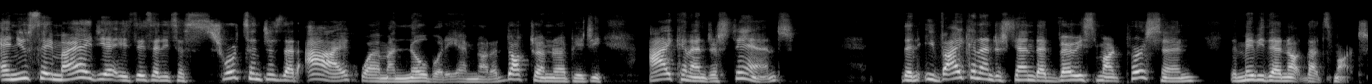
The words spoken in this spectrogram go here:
and you say, My idea is this, and it's a short sentence that I, who am a nobody, I'm not a doctor, I'm not a PhD, I can understand, then if I can understand that very smart person, then maybe they're not that smart.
